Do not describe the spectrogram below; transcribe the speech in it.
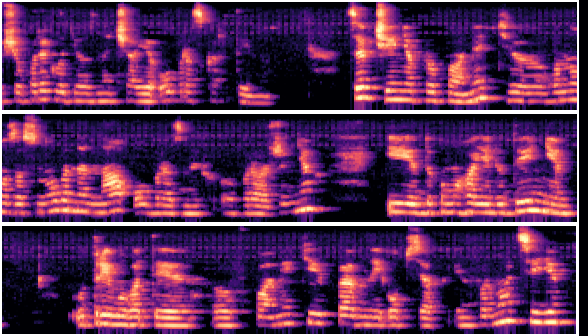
що в перекладі означає образ картина. Це вчення про пам'ять, е, воно засноване на образних враженнях і допомагає людині утримувати е, в пам'яті певний обсяг інформації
